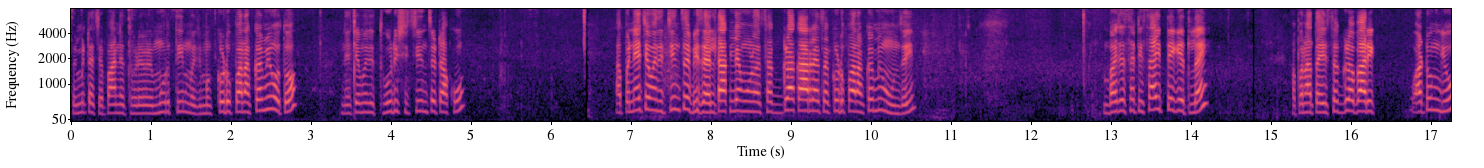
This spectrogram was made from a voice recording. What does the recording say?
तर मिठाच्या पाण्यात थोड्या वेळ मुरतील म्हणजे मग कडूपणा कमी होतो. आणि याच्यामध्ये थोडीशी चिंच टाकू. आपण याच्यामध्ये चिंच भिजायला टाकल्यामुळं सगळा कारल्याचा कडूपणा कमी होऊन जाईल भाज्यासाठी साहित्य घेतलंय. आपण आता हे सगळं बारीक वाटून घेऊ.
